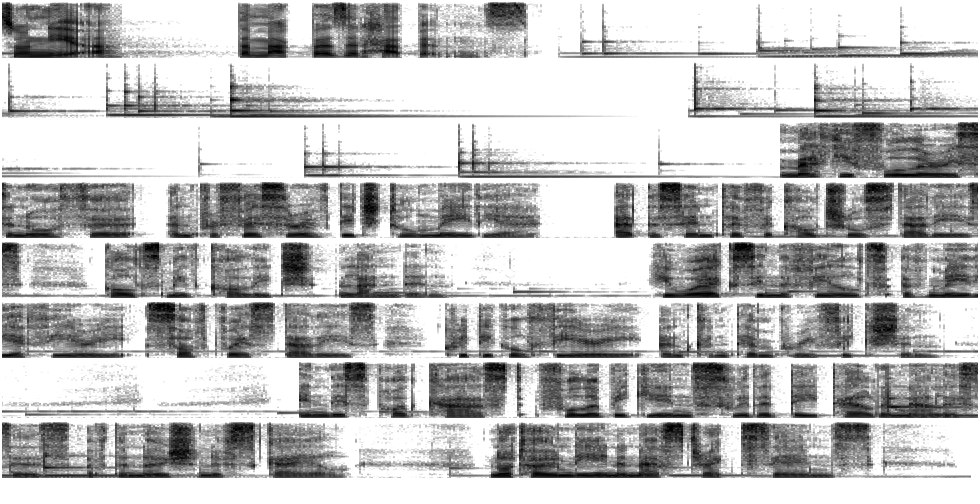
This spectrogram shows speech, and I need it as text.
Sonia, the MACBA as it happens. Matthew Fuller is an author and professor of digital media at the Centre for Cultural Studies, Goldsmith College, London. He works in the fields of media theory, software studies, critical theory, and contemporary fiction. In this podcast, Fuller begins with a detailed analysis of the notion of scale, not only in an abstract sense,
